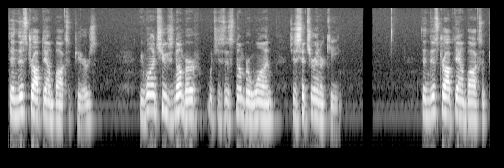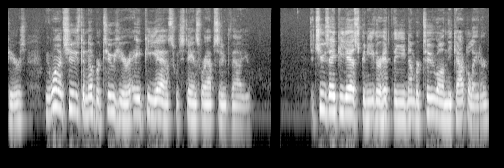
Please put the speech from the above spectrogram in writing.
then this drop-down box appears. We want to choose number, which is this number 1, just hit your enter key. Then this drop-down box appears. We want to choose the number 2 here, ABS, which stands for absolute value. To choose ABS, you can either hit the number 2 on the calculator,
